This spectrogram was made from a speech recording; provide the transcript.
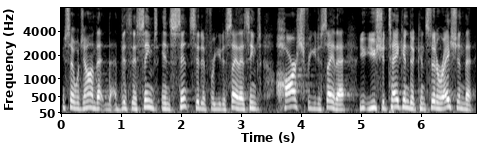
You say, well, John, that, that this, this, seems insensitive for you to say that. It seems harsh for you to say that. You, you should take into consideration that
